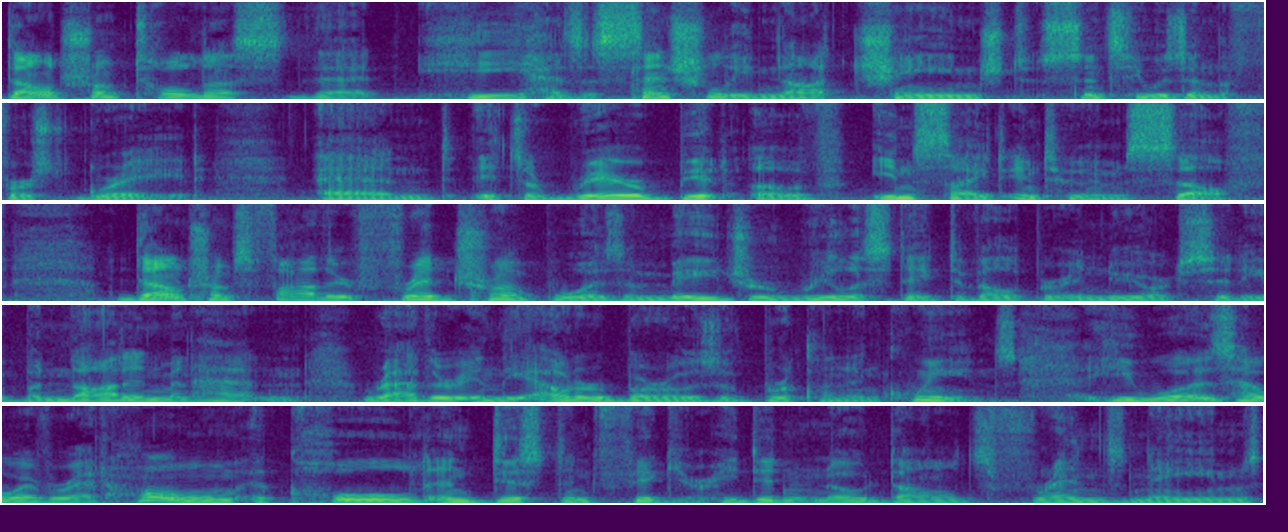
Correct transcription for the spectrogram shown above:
Donald Trump told us that he has essentially not changed since he was in the first grade. And it's a rare bit of insight into himself. Donald Trump's father, Fred Trump, was a major real estate developer in New York City, but not in Manhattan, rather in the outer boroughs of Brooklyn and Queens. He was, however, at home a cold and distant figure. He didn't know Donald's friends' names.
